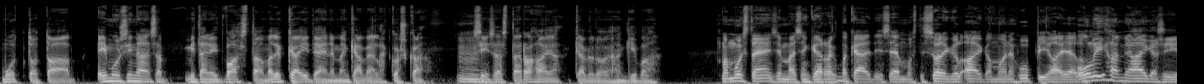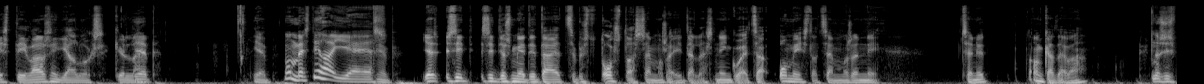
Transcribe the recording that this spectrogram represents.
Mutta tota, ei mun sinänsä mitään niitä vastaa. Mä tykkään itse enemmän kävellä, koska mm. siinä säästää rahaa ja kävely on ihan kivaa. Mä muistan ensimmäisen kerran, kun mä käytin semmoista, se oli kyllä aikamoinen hupiajelu. Olihan ne aika siistiä, varsinkin aluksi, kyllä. Jep. Jep. Mun mielestä ihan jees. Jep. Ja sit, sit jos mietitään, että sä pystyt ostamaan semmoisen itsellesi, niin kuin, että sä omistat semmoisen, niin se nyt on kätevää. No siis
